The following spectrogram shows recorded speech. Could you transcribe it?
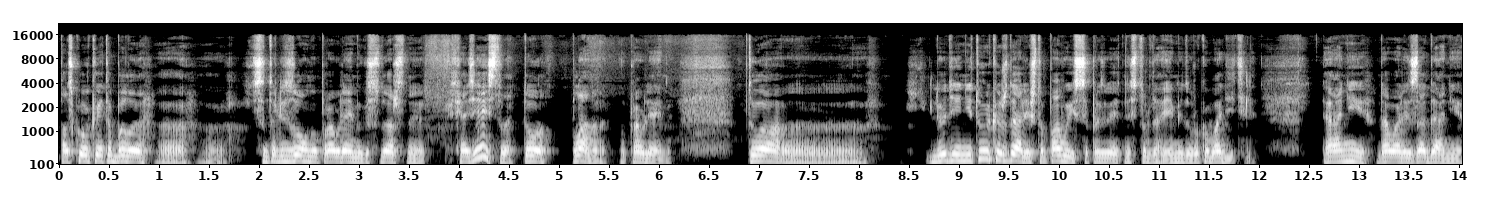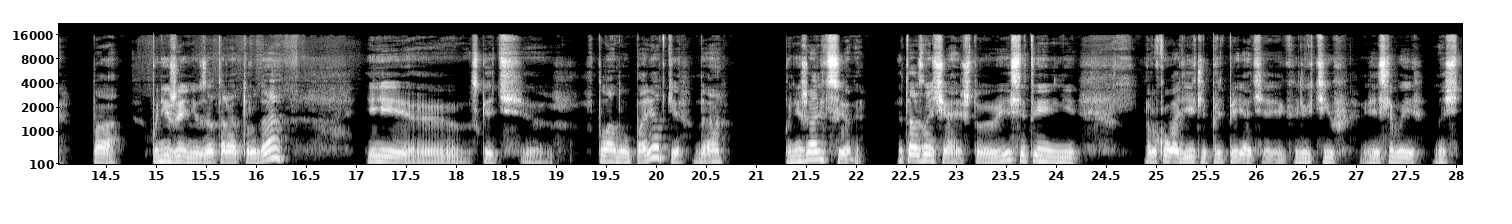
Поскольку это было э, э, централизованно управляемое государственное хозяйство, то планово управляемое, то люди не только ждали, что повысится производительность труда, я имею в виду руководители, а они давали задания по понижению затрат труда и, сказать, в плановом порядке да, понижали цены. Это означает, что если ты не руководитель предприятия, коллектив, если вы значит,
